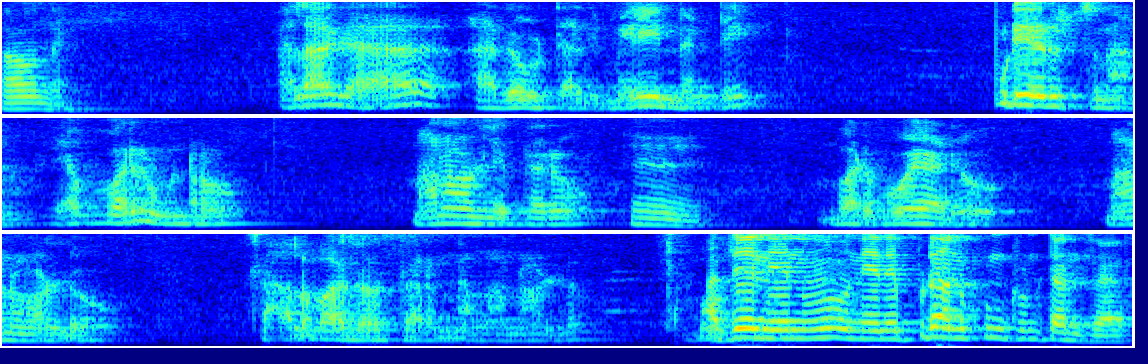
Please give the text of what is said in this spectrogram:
అవునండి అలాగా అదొకటి అది మెయిన్ అండి. ఇప్పుడు ఏడుస్తున్నాను. ఎవ్వరు ఉండరు. మనవాళ్ళు ఇద్దరు. వాడు పోయాడు. మనవాళ్ళు చాలా బాగా చదువుతారన్న మనవాళ్ళు. అదే నేను నేను ఎప్పుడు అనుకుంటుంటాను సార్.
